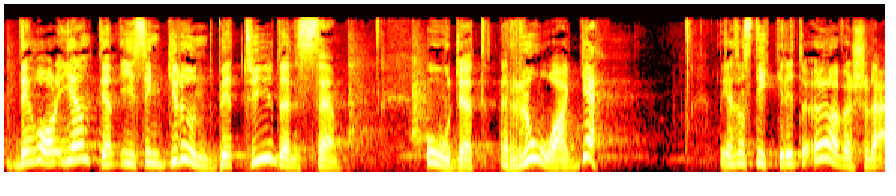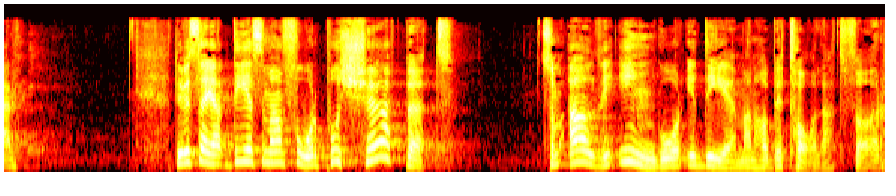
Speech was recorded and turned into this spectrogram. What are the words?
det har egentligen i sin grundbetydelse ordet råge. Det som sticker lite över sådär. Det vill säga det som man får på köpet som aldrig ingår i det man har betalat för.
